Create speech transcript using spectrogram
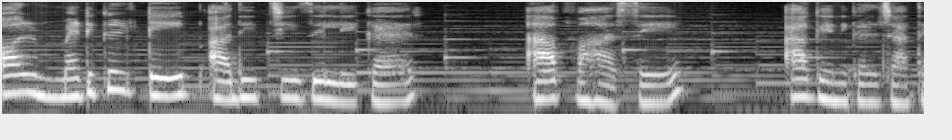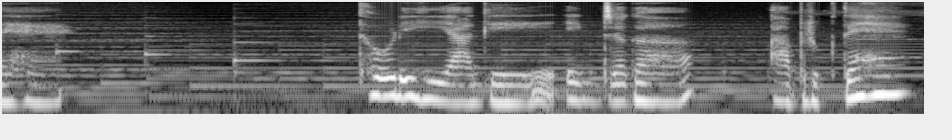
और मेडिकल टेप आदि चीज़ें लेकर आप वहाँ से आगे निकल जाते हैं। थोड़ी ही आगे एक जगह आप रुकते हैं।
